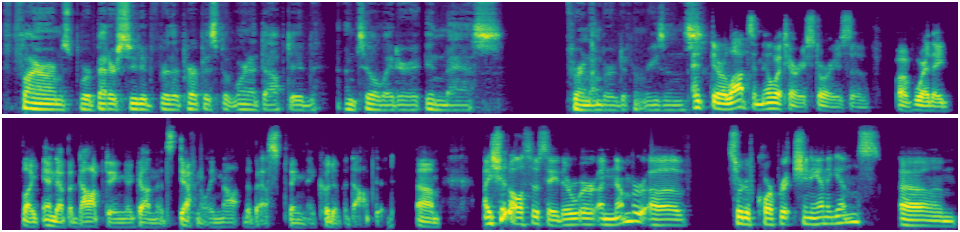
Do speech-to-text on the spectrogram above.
firearms were better suited for their purpose but weren't adopted until later in mass for a number of different reasons. There are lots of military stories of of where they like end up adopting a gun that's definitely not the best thing they could have adopted. Um, I should also say there were a number of sort of corporate shenanigans. Um,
